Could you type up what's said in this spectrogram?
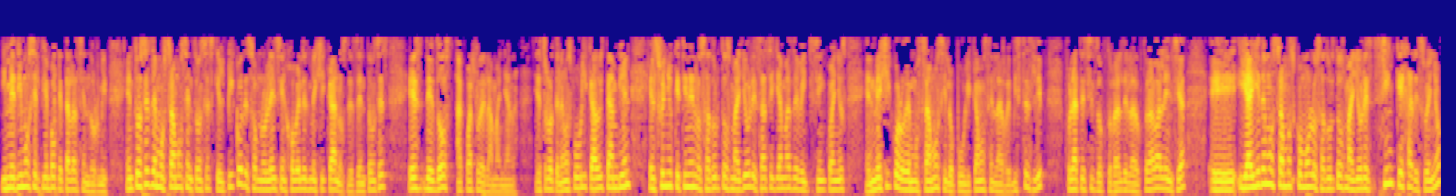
y medimos el tiempo que tardas en dormir. Entonces demostramos entonces que el pico de somnolencia en jóvenes mexicanos desde entonces es de 2 a 4 de la mañana. Esto lo tenemos publicado y también el sueño que tienen los adultos mayores hace ya más de 25 años en México lo demostramos y lo publicamos en la revista Sleep. Fue la tesis doctoral de la doctora Valencia eh, y ahí demostramos cómo los adultos mayores sin queja de sueño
